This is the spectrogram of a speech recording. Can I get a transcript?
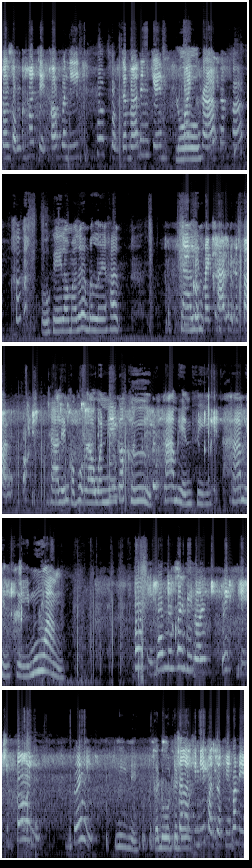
กอร์สองห้าเจ็ดครับวันนี้พวกผมจะมาเล่นเกมโล Minecraft นะคะโอเคเรามาเริ่มกันเลยครับ ชาที่เลกนด Minecraft อยู่หรือเปล่าเนี่ยชาเลนของพวกเราวันนี้ก็คือ ห้ามเห็นสี ห้ามเห็นสีม่วงโอ้สีม่วงไม่ค่อยมีเลยเฮ้ยเห็นชิปเปิ้ลเฮ้ย นี่เนี่ยกระโดดกระสำโดหรับดคลิปนี้ขอจบเพียงเท่านี้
